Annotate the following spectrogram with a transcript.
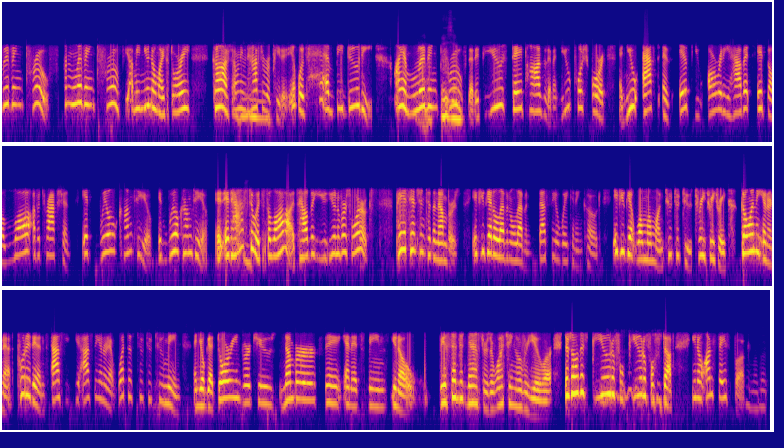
living proof. I'm living proof. I mean, you know my story. Gosh, I don't even have to mm-hmm. repeat it. It was heavy duty. I am living proof that if you stay positive and you push forward and you act as if you already have it, it's a law of attraction. It will come to you. It will come to you. It, it has mm. to. It's the law. It's how the universe works. Pay attention to the numbers. If you get 1111, that's the awakening code. If you get 111, 222, 333, go on the internet, put it in, ask, ask the internet, what does 222 mean? And you'll get Doreen Virtue's number thing, and it means, you know, the ascended masters are watching over you or there's all this beautiful beautiful stuff. You know on facebook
